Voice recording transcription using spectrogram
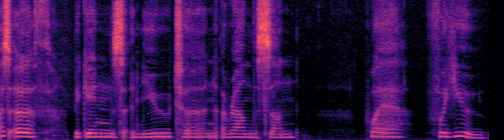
As earth begins a new turn around the sun, where for you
